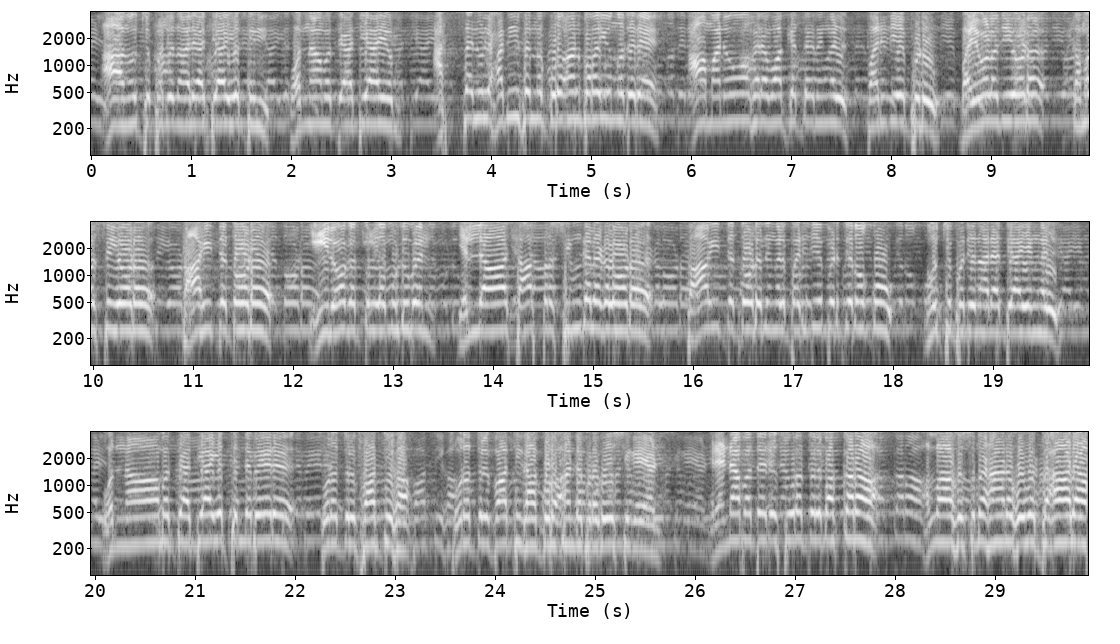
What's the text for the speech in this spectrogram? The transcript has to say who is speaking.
Speaker 1: ആ നൂറ്റി പതിനാല് അധ്യായത്തിൽ ഒന്നാമത്തെ അധ്യായം അസനുൽ ഹദീഫ് എന്ന് ഖുർആൻ പറയുന്നതിന് ആ മനോഹര വാക്യത്തെ നിങ്ങൾ പരിചയപ്പെടൂ. ബയോളജിയോട് കെമിസ്ട്രിയോട് സാഹിത്യത്തോട് ഈ ലോകത്തുള്ള മുഴുവൻ എല്ലാ ശാസ്ത്ര ശൃംഖലകളോട് സാഹിത്യത്തോട് നിങ്ങൾ പരിചയപ്പെടുത്തി നോക്കൂ. നൂറ്റി പതിനാല് അധ്യായങ്ങൾ. ഒന്നാമത്തെ അധ്യായത്തിന്റെ പേര് സൂറത്തുൽ ഫാത്തിഹ. സൂറത്തുൽ ഫാത്തിഹ ഖുർആന്റെ പ്രവേശികയാണ് രണ്ടാമത്തേത് സൂറത്തുൽ ബക്കറ. അള്ളാഹു തആല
